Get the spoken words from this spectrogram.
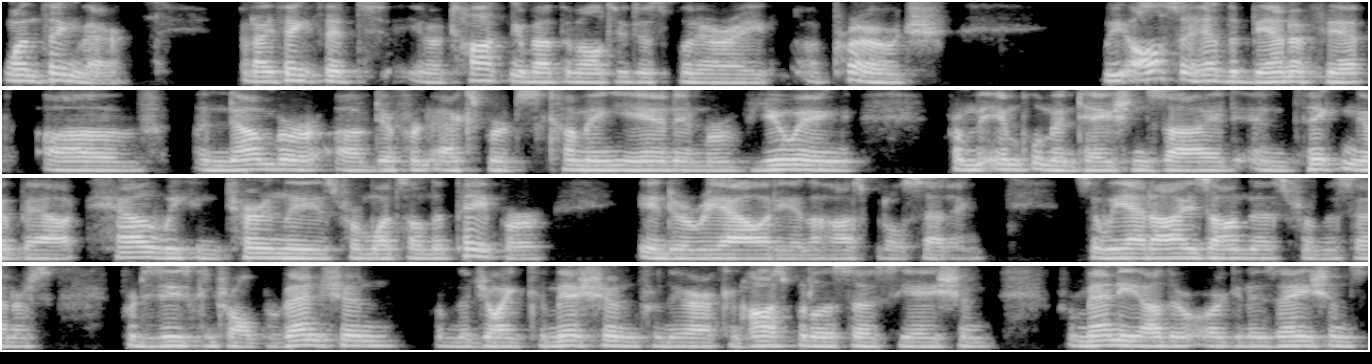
One thing there, and I think that, you know, talking about the multidisciplinary approach, we also had the benefit of a number of different experts coming in and reviewing from the implementation side and thinking about how we can turn these from what's on the paper into reality in the hospital setting. So we had eyes on this from the Centers for Disease Control Prevention, from the Joint Commission, from the American Hospital Association, from many other organizations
